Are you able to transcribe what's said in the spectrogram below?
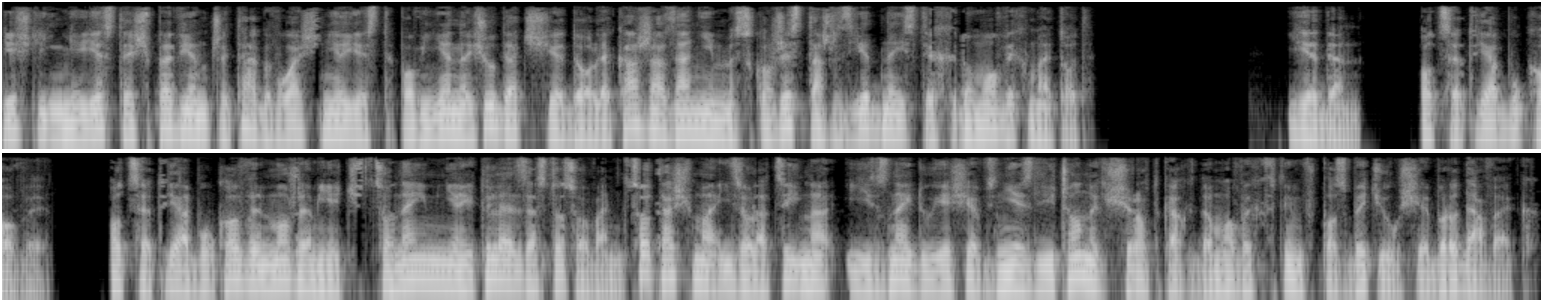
Jeśli nie jesteś pewien czy tak właśnie jest powinieneś udać się do lekarza zanim skorzystasz z jednej z tych domowych metod. 1. Ocet jabłkowy. Ocet jabłkowy może mieć co najmniej tyle zastosowań co taśma izolacyjna i znajduje się w niezliczonych środkach domowych w tym w pozbyciu się brodawek.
